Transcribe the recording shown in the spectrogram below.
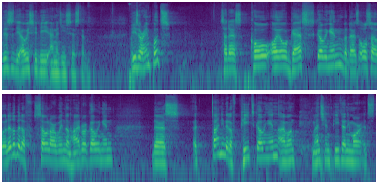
this is the OECD energy system. These are inputs. So there's coal, oil, gas going in, but there's also a little bit of solar, wind, and hydro going in. There's a tiny bit of peat going in. I won't mention peat anymore. It's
